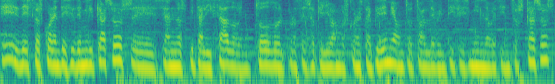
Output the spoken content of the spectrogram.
Eh, de estos 47.000 casos eh, se han hospitalizado en todo el proceso que llevamos con esta epidemia un total de 26.900 casos.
